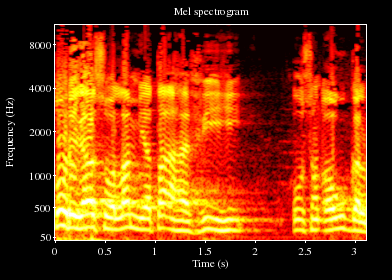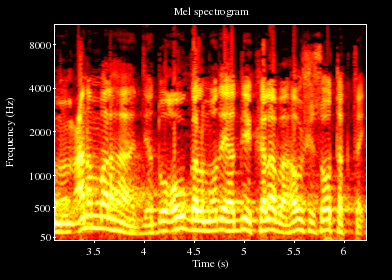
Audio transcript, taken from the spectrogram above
Uhrigaasoo lam yaطaha fiihi uusan ogu galmo macno ma laha hadduu ogu galmooday haddii kaleba hawshii soo tagtay.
